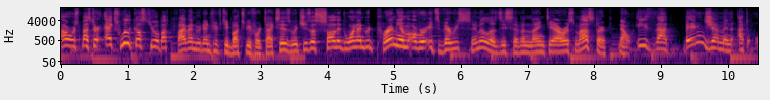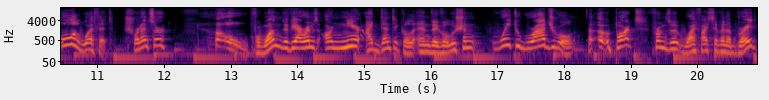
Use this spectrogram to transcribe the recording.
Aorus Master X will cost you about 550 bucks before taxes, which is a solid 100 premium over its very similar Z790 Aorus Master. Now, is that Benjamin at all worth it? Short answer, no. For one, the VRMs are near identical and the evolution way too gradual. Uh, apart from the Wi-Fi 7 upgrade,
